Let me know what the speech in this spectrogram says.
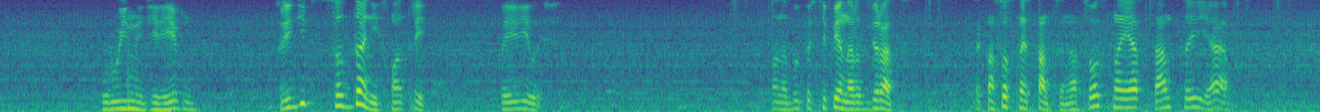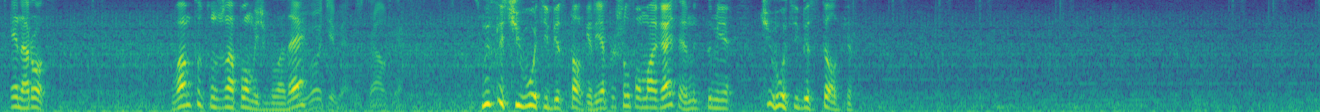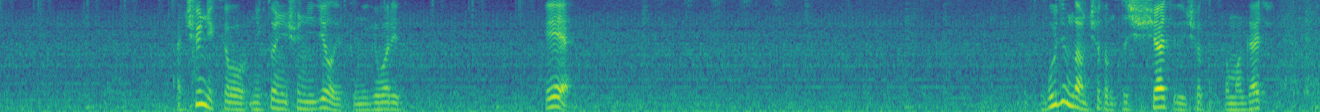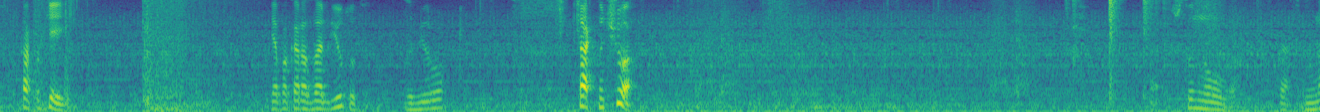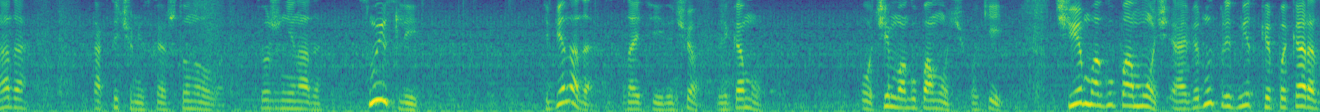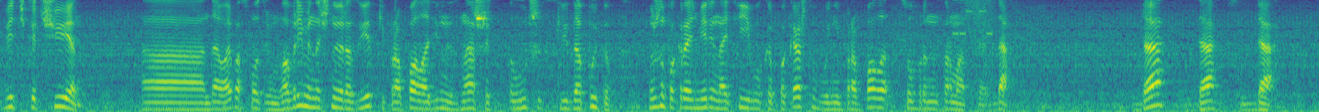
Руины деревни. Среди тут заданий, смотри. Появилось. Ладно, будем постепенно разбираться. Так, насосная станция. Насосная станция. Эй, народ. Вам тут нужна помощь была, да? Чего тебе, сталкер? В смысле, чего тебе, сталкер? Я пришел помогать, а ты мне... Чего тебе, сталкер? А чё никого, никто ничего не делает и не говорит? Э! Будем нам что там защищать или что-то помогать? Так, окей. Я пока разобью тут, заберу. Так, ну чё? Так, Что нового? Так, не надо. Так, ты что мне скажешь, что нового? Тоже не надо. В смысле? Тебе надо подойти или что? Или кому? О, чем могу помочь? Окей. Чем могу помочь? А, вернуть предмет КПК разведчика ЧН. А, давай посмотрим. Во время ночной разведки пропал один из наших лучших следопытов. Нужно, по крайней мере, найти его КПК, чтобы не пропала собранная информация. Да. Да, да, да.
